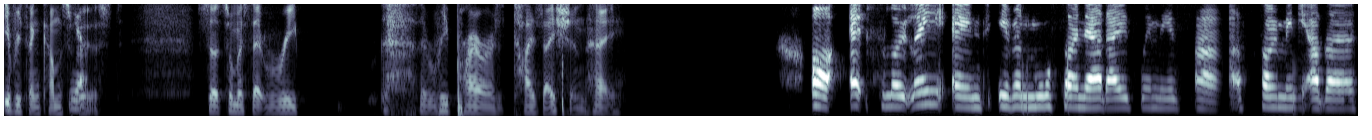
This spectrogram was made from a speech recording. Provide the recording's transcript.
everything comes Yeah. first so it's almost that re the reprioritization hey Oh, absolutely. And even more so nowadays when there's uh, so many other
